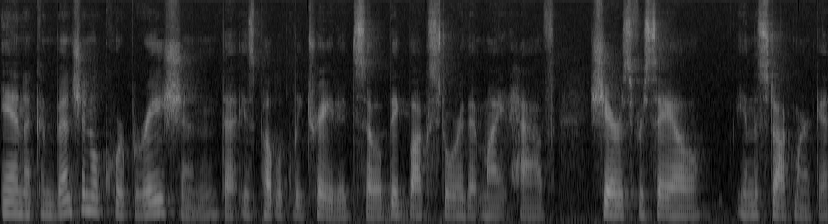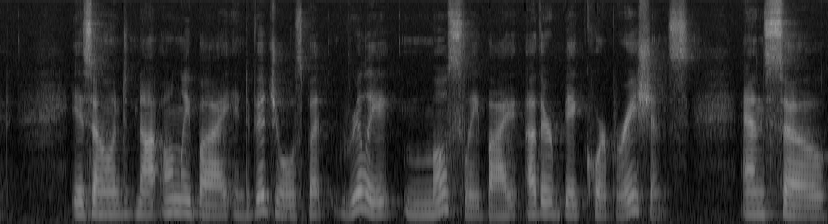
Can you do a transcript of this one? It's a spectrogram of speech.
In a conventional corporation that is publicly traded, so a big box store that might have shares for sale in the stock market, is owned not only by individuals, but really mostly by other big corporations. And so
